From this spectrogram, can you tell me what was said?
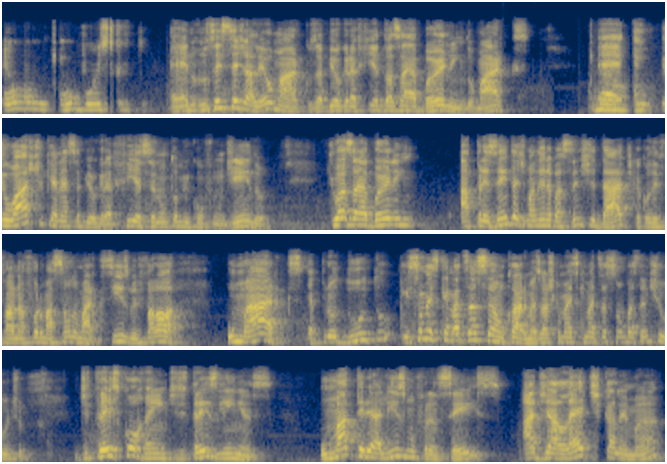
é um, é um bom escritor. É, não sei se você já leu, Marcos, a biografia do Isaiah Burning, do Marx. É, eu, eu, acho que é nessa biografia, se eu não estou me confundindo, que o Isaiah Burning apresenta de maneira bastante didática, quando ele fala na formação do marxismo, ele fala, ó, o Marx é produto, isso é uma esquematização, claro, mas eu acho que é uma esquematização bastante útil, de três correntes, de três linhas. O materialismo francês, a dialética alemã,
